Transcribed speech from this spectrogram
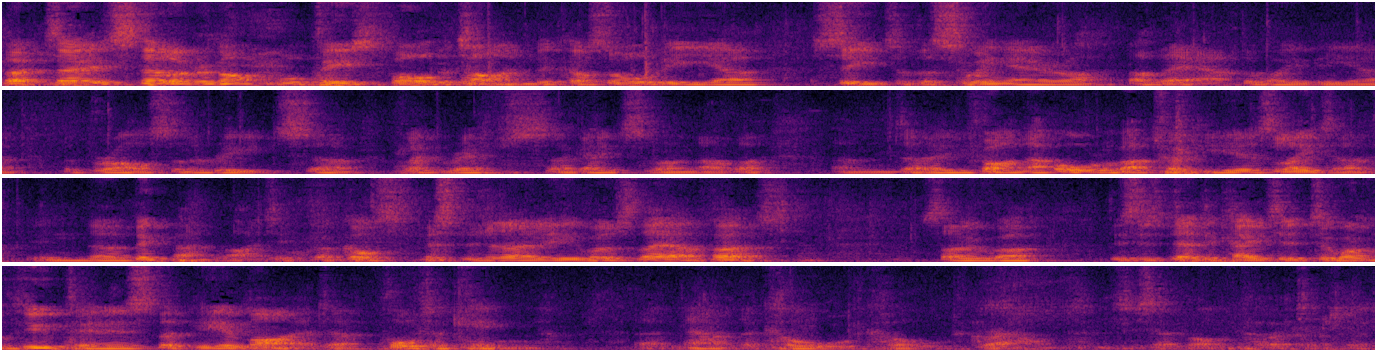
but uh, it's still a remarkable piece for the time because all the uh, seeds of the swing era are there, the way the, uh, the brass and the reeds uh, play riffs against one another. And you find that all about 20 years later in big band writing. Of course, Mr. Giseli was there first. So this is dedicated to one of the few pianists that he admired, Porter King. Now cold, cold ground, she said rather poetically.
